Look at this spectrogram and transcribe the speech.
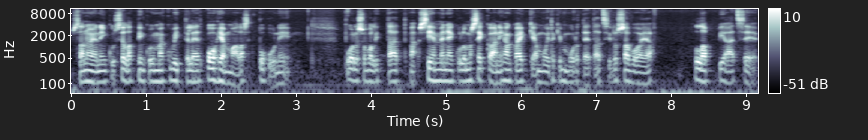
sanoja niin kuin sellattiin, kuin mä kuvittelen, että pohjanmaalaiset puhuu, niin puoliso valittaa, että mä, siihen menee kuulemma sekaan ihan kaikkia muitakin murteita, että siinä on Savoa ja Lappia, että se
